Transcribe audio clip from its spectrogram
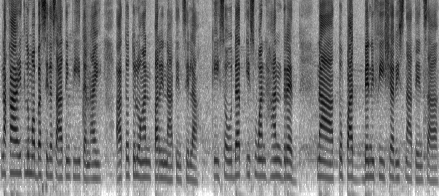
na kahit lumabas sila sa ating piitan ay ah, tutulungan pa rin natin sila. Okay, so that is 100 na tupad beneficiaries natin sa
